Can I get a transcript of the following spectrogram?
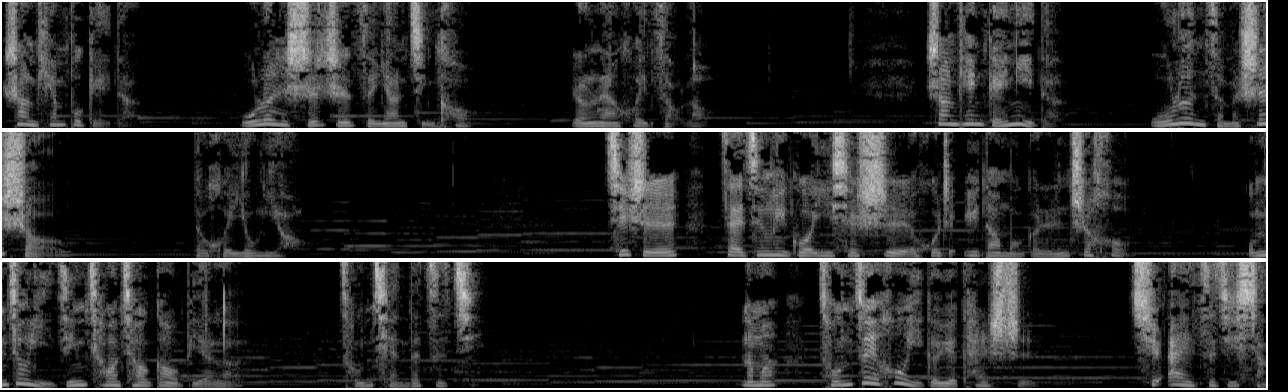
上天不给的，无论十指怎样紧扣，仍然会走漏；上天给你的，无论怎么失手，都会拥有。其实，在经历过一些事或者遇到某个人之后，我们就已经悄悄告别了从前的自己。那么，从最后一个月开始，去爱自己想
